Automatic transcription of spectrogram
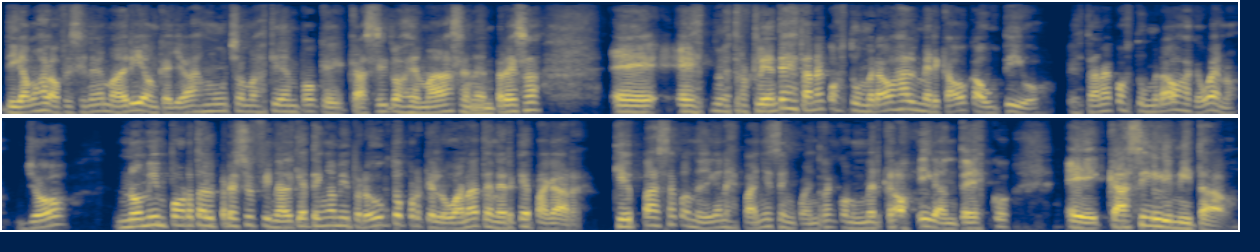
digamos, a la oficina de Madrid, aunque llevas mucho más tiempo que casi los demás en la empresa, eh, es, nuestros clientes están acostumbrados al mercado cautivo, están acostumbrados a que, bueno, yo no me importa el precio final que tenga mi producto porque lo van a tener que pagar. ¿Qué pasa cuando llegan a España y se encuentran con un mercado gigantesco, eh, casi ilimitado?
